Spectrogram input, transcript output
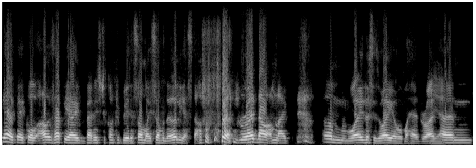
yeah, okay, cool. I was happy I managed to contribute in some way some of the earlier stuff, but right now I'm like, um, way this is way over my head, right? Yeah. And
